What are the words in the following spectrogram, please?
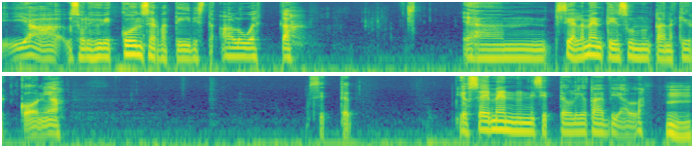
Ja se oli hyvin konservatiivista aluetta. Mm, siellä mentiin sunnuntaina kirkkoon ja sitten jos ei mennyt, niin sitten oli jotain vialla. Hmm.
